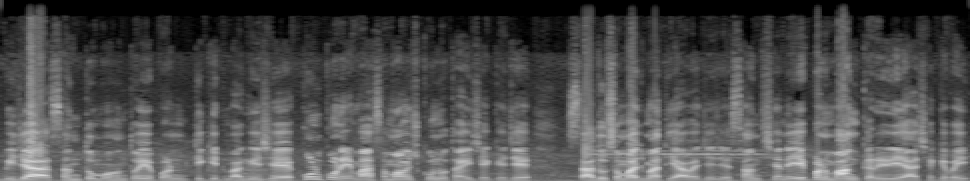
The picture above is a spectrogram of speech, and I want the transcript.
બીજા સંતો મહંતોએ પણ ટિકિટ માગી છે. કોણ કોણ? એમાં સમાવેશ કોનો થાય છે કે જે સાધુ સમાજમાંથી આવે છે જે સંત છે ને એ પણ માંગ કરી રહ્યા છે કે ભાઈ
